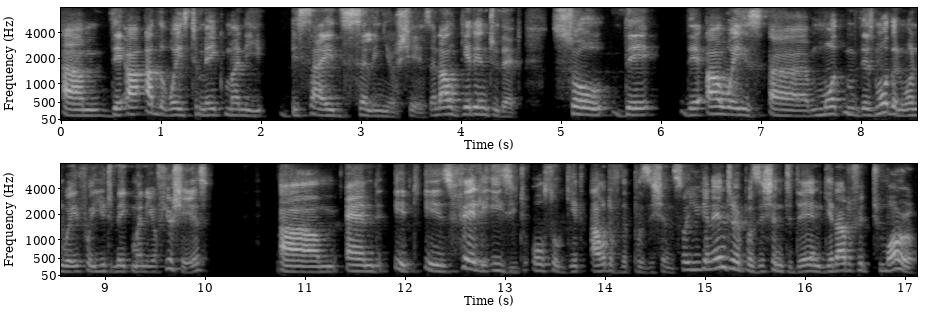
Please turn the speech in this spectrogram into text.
um, there are other ways to make money besides selling your shares and i'll get into that. So there there are ways uh, more, there's more than one way for you to make money off your shares Um, and it is fairly easy to also get out of the position. So you can enter a position today and get out of it tomorrow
